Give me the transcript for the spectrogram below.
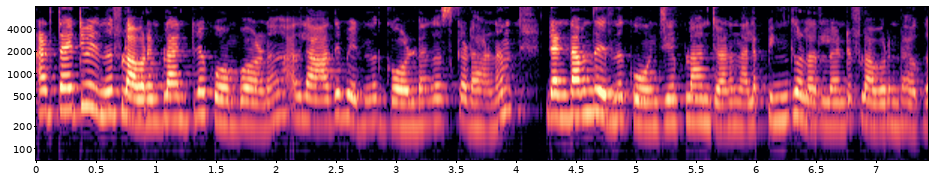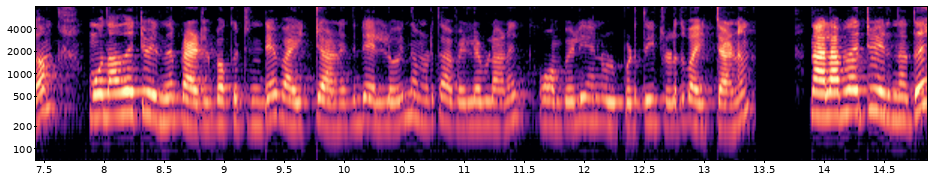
അടുത്തായിട്ട് വരുന്നത് ഫ്ലവറിംഗ് പ്ലാന്റിന്റെ കോംബോ ആണ്. അതിൽ ആദ്യം വരുന്നത് ഗോൾഡൻ കസ്കഡ് ആണ്. രണ്ടാമത് വരുന്നത് കോഞ്ചിയ പ്ലാന്റ് ആണ്. നല്ല പിങ്ക് കളറിലാണ് ഫ്ലവർ ഉണ്ടാവുക. മൂന്നാമതായിട്ട് വരുന്നത് ബ്രൈഡൽ പോക്കറ്റിന്റെ വൈറ്റ് ആണ്. ഇതിന്റെ യെല്ലോയും നമ്മുടെ അവൈലബിൾ ആണ്. കോംബോയിൽ ഞാൻ ഉൾപ്പെടുത്തിയിട്ടുള്ളത് വൈറ്റ് ആണ്. നാലാമതായിട്ട് വരുന്നത്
